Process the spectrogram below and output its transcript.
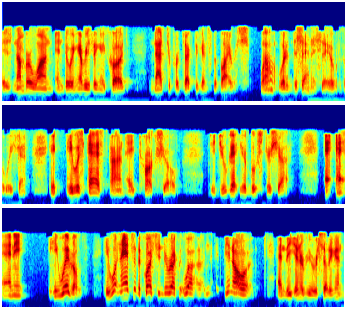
is number one in doing everything it could not to protect against the virus. Well, what did DeSantis say over the weekend? He he was asked on a talk show, "Did you get your booster shot?" And, and he he wiggled. He wouldn't answer the question directly. Well, you know, and the interviewer said again,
